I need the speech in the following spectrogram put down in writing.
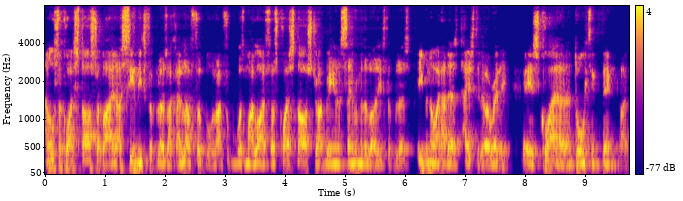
and also quite starstruck. Like, I've seen these footballers, like, I love football, like, football was my life. So I was quite starstruck being in the same room with a lot of these footballers, even though I'd had a taste of it already. It's quite a, a daunting thing, like,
